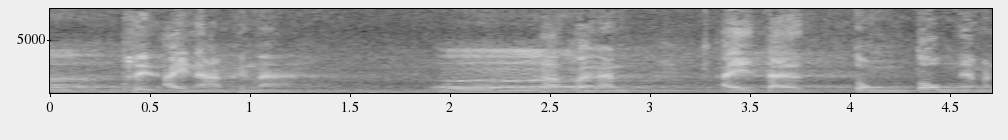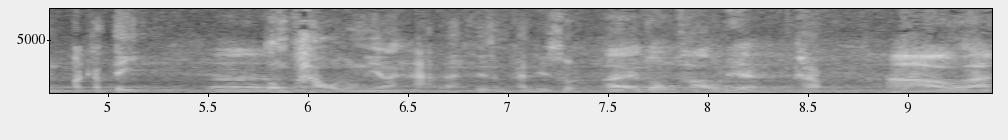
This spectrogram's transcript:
อ่า ผลิตไอ้น้ำขึ้นมาเออครับเพราะฉะนั้นไอ้แต่ตรงต้มเนี่ยมันปกติ เออตรงเผาตรงนี้ต่างหากแหละที่สำคัญที่สุดไอ้ตรงเผาเนี่ยครับ เอาละ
